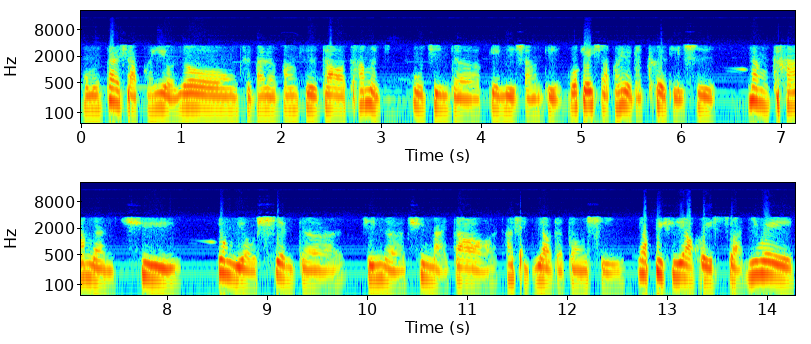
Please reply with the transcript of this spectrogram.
我们带小朋友用纸牌的方式到他们附近的便利商店。我给小朋友的课题是，让他们去用有限的金额去买到他想要的东西，要必须要会算，因为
